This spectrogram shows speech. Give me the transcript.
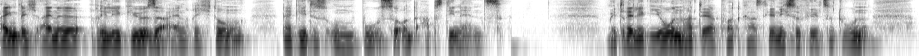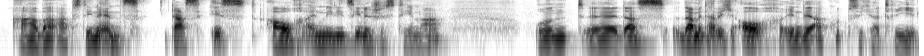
Eigentlich eine religiöse Einrichtung. Da geht es um Buße und Abstinenz. Mit Religion hat der Podcast hier nicht so viel zu tun, aber Abstinenz, das ist auch ein medizinisches Thema. Und äh, das, damit habe ich auch in der Akutpsychiatrie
